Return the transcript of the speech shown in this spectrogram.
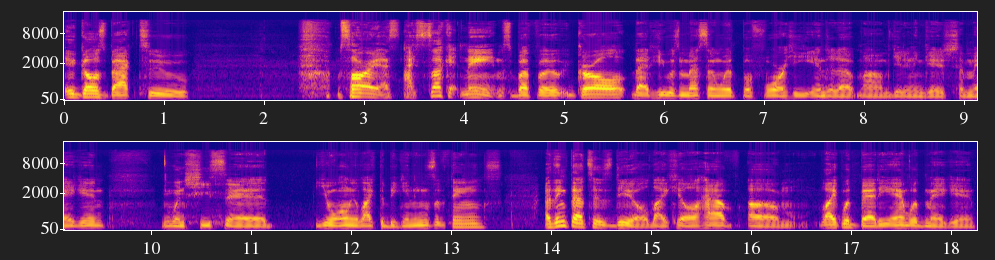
it goes back to. I'm sorry, I, I suck at names, but the girl that he was messing with before he ended up um, getting engaged to Megan, when she said, You only like the beginnings of things, I think that's his deal. Like, he'll have, um, like with Betty and with Megan,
